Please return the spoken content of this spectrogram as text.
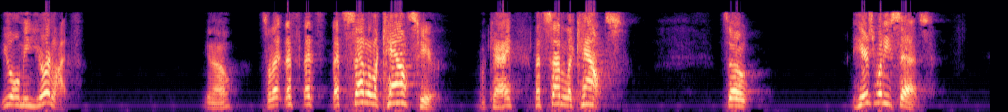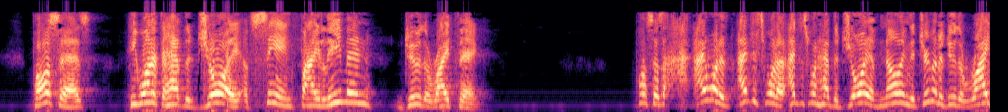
You owe me your life. You know? So let, let's, let's, let's settle accounts here. Okay? Let's settle accounts. So, here's what he says. Paul says he wanted to have the joy of seeing Philemon do the right thing. Paul says, I, I want to, I just want to, I just want to have the joy of knowing that you're going to do the right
